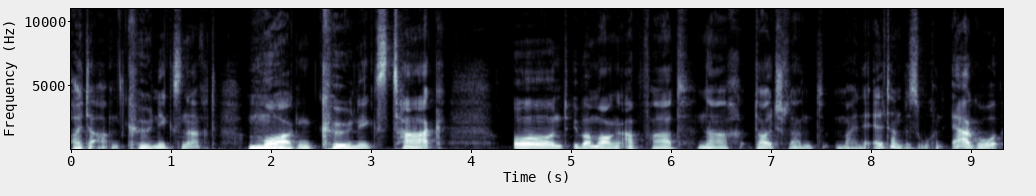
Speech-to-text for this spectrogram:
Heute Abend Königsnacht, morgen Königstag und übermorgen Abfahrt nach Deutschland meine Eltern besuchen. Ergo,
